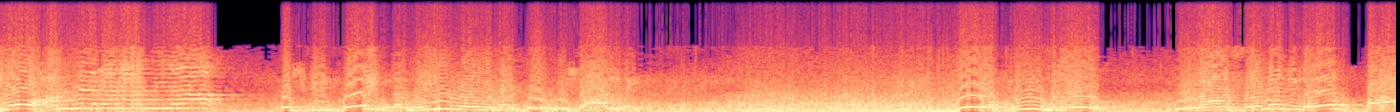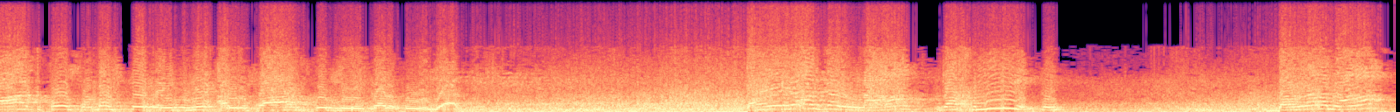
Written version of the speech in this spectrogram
جو ہم نے بنا دیا اس کی کوئی نظیر نہیں ہے، کوئی مثال نہیں۔ بے وقوف لوگ نہ سمجھ لوگ بات کو سمجھتے نہیں ہیں، الفاظ کو لے کر اڑ جاتے ہیں۔ پیدا کرنا تخلیق، بنانا،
